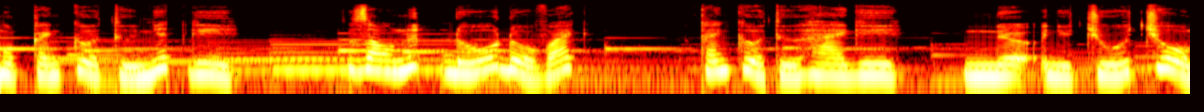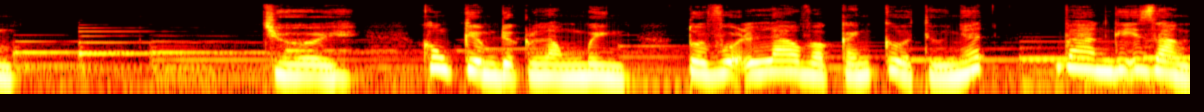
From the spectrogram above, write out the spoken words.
Một cánh cửa thứ nhất ghi rau nứt đố đổ vách. Cánh cửa thứ hai ghi nợ như chúa trồm. Trời, không kiềm được lòng mình, tôi vội lao vào cánh cửa thứ nhất và nghĩ rằng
